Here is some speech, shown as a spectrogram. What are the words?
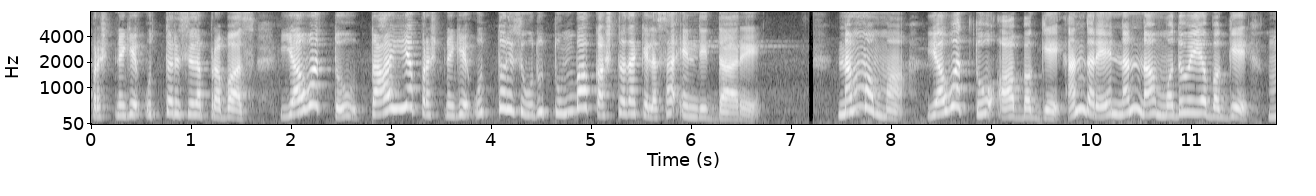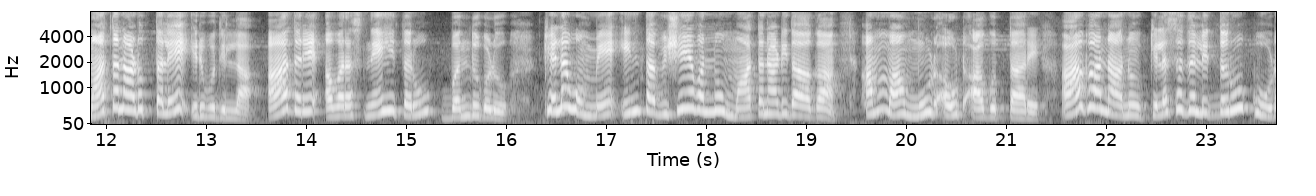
ಪ್ರಶ್ನೆಗೆ ಉತ್ತರಿಸಿದ ಪ್ರಭಾಸ್, ಯಾವತ್ತೂ ತಾಯಿಯ ಪ್ರಶ್ನೆಗೆ ಉತ್ತರಿಸುವುದು ತುಂಬ ಕಷ್ಟದ ಕೆಲಸ ಎಂದಿದ್ದಾರೆ. ನಮ್ಮಮ್ಮ, ಯಾವತ್ತೂ ಆ ಬಗ್ಗೆ, ಅಂದರೆ ನನ್ನ ಮದುವೆಯ ಬಗ್ಗೆ ಮಾತನಾಡುತ್ತಲೇ ಇರುವುದಿಲ್ಲ. ಆದರೆ ಅವರ ಸ್ನೇಹಿತರು, ಬಂಧುಗಳು ಕೆಲವೊಮ್ಮೆ ಇಂಥ ವಿಷಯವನ್ನು ಮಾತನಾಡಿದಾಗ ಅಮ್ಮ ಮೂಡ್ ಔಟ್ ಆಗುತ್ತಾರೆ. ಆಗ ನಾನು ಕೆಲಸದಲ್ಲಿದ್ದರೂ ಕೂಡ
